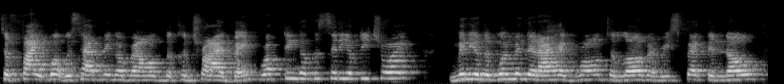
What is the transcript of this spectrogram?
to fight what was happening around the contrived bankrupting of the city of Detroit. Many of the women that I had grown to love and respect and know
